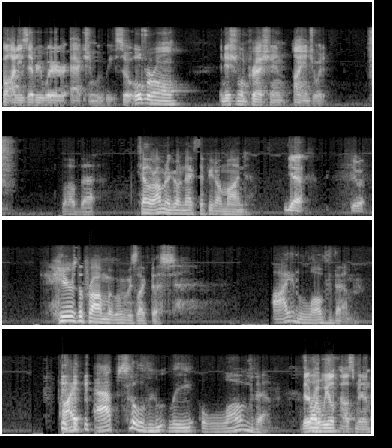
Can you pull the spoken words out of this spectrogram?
bodies everywhere action movie. So overall, initial impression, I enjoyed it. Love that. Taylor, I'm going to go next if you don't mind. Yeah. Do it. Here's the problem with movies like this. I love them. I absolutely love them. They're my wheelhouse, man.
